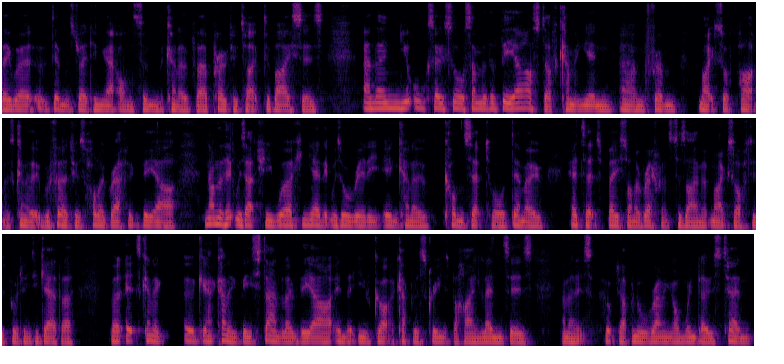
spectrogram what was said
they were demonstrating that on some kind of uh, prototype devices. And then you also saw some of the VR stuff coming in um, from Microsoft partners, kind of referred to as holographic VR. None of it was actually working yet. It was already in kind of concept or demo headsets based on a reference design that Microsoft is putting together. But it's kind uh, kind of be standalone VR in that you've got a couple of screens behind lenses and then it's hooked up and all running on Windows 10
